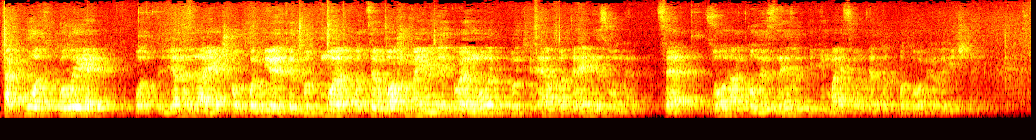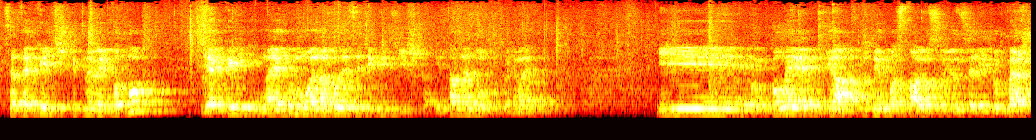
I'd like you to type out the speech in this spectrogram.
Так от, коли, от я не знаю, якщо поміряти тут, оце в вашому районі то можуть бути геопатогенні зони. Це зона, коли знизу піднімається от этот поток геологічний. Це такий шкідливий поток, який, на якому може знаходитися тільки кішка. І там недовго, розумієте? І коли я туди поставив свою целіту першу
